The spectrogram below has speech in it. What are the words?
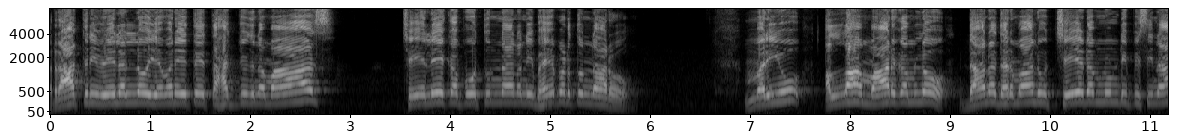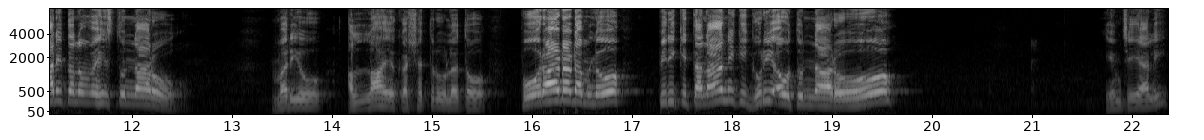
రాత్రి వేళల్లో ఎవరైతే తహజ్జుద్ నమాజ్ చేయలేకపోతున్నానని భయపడుతున్నారో. మరియు అల్లాహ్ మార్గంలో దాన ధర్మాలు చేయడం నుండి పిసినారితనం వహిస్తున్నారో. మరియు అల్లాహ్ యొక్క శత్రువులతో పోరాడడంలో పిరికితనానికి గురి అవుతున్నారో. ఏం చేయాలి?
